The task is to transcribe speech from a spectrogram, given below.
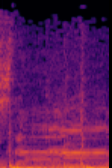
side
